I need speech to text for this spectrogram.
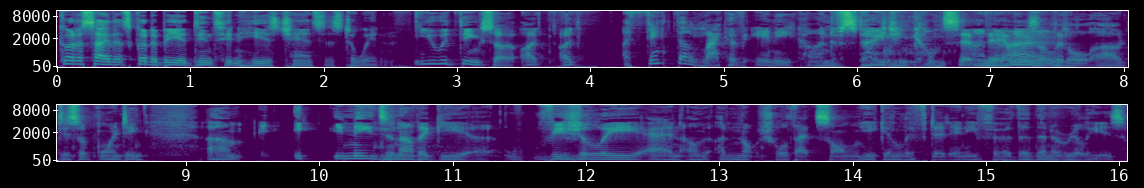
Got to say that's got to be a dint in his chances to win. You would think so. I, I, I think the lack of any kind of staging concept there was a little uh, disappointing. Um, it, it needs another gear visually, and I'm, I'm not sure that song he can lift it any further than it really is.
